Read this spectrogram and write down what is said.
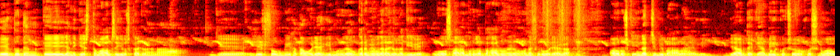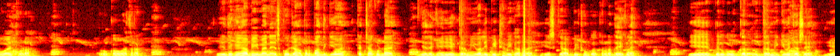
एक दो दिन के, यानी कि इस्तेमाल से ही उसका जो है ना, ये हीट स्ट्रोक भी ख़त्म हो जाएगी, मुर्गे गर्मी वगैरह जो लगी हुई, वो सारा मुर्गा बहाल होना शुरू हो जाएगा और उसकी एनर्जी भी बहाल हो जाएगी। ये आप देखें, अभी कुछ खुशनुमा हुआ है थोड़ा, रुका हुआ तरह ये देखें, अभी मैंने इसको जहाँ पर बंद किया हुआ है, कच्चा खुडा है। ये देखें, ये गर्मी वाली बीठें भी कर रहा है, इसके आप बीठों का कलर देख लें। ये बिल्कुल गर, गर्मी की वजह से ये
